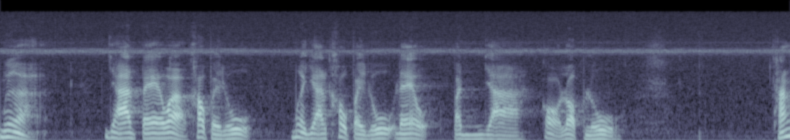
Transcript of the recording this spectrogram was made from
เมื่อ ยานแปลว่าเข้าไปรู้ เมื่อยานเข้าไปรู้แล้วปัญญาก็รอบรู้ ทั้ง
